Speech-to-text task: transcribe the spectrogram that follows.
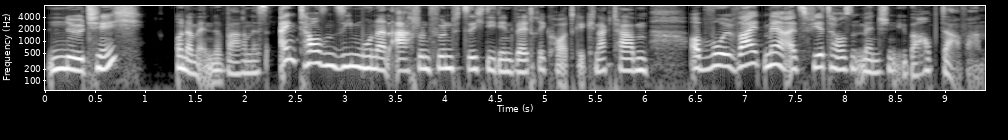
nötig. Und am Ende waren es 1758, die den Weltrekord geknackt haben, obwohl weit mehr als 4000 Menschen überhaupt da waren.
